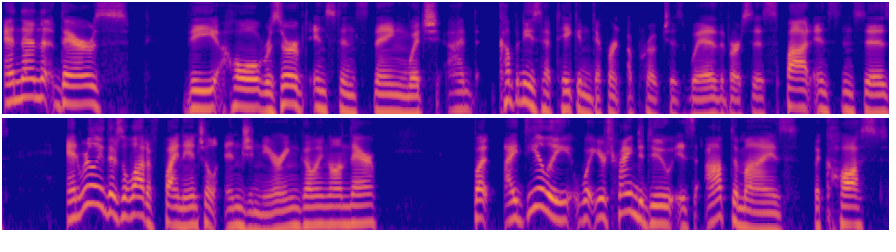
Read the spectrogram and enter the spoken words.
And then there's the whole reserved instance thing, which companies have taken different approaches with versus spot instances. And really, there's a lot of financial engineering going on there. But ideally, what you're trying to do is optimize the cost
